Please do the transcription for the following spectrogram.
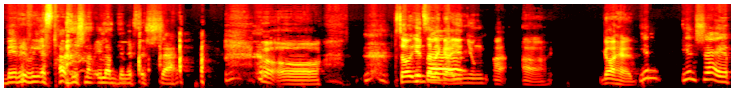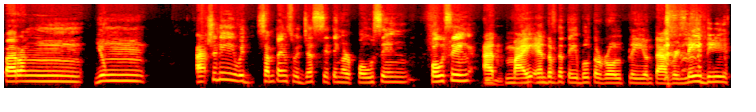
very re-established ng ilang beses siya. Oo. So, yun It's talaga, a, yun yung, uh, uh, go ahead. Yun, yun siya eh, parang yung, actually, with sometimes with just sitting or posing, posing at mm-hmm. my end of the table to role play yung tavern lady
